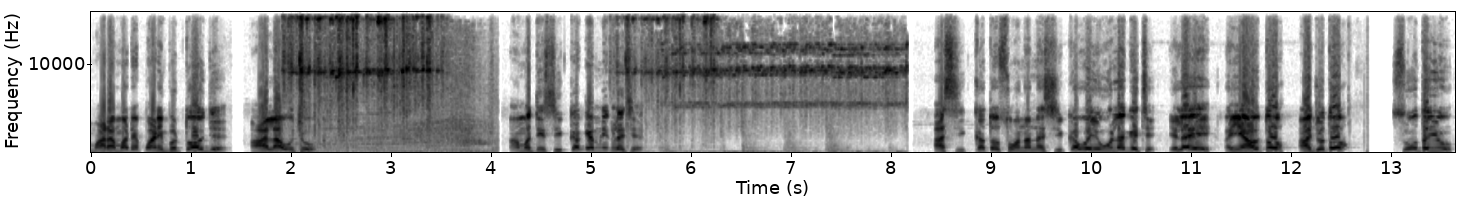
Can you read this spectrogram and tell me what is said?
મારા માટે પાણી ભરતો આવજે. હાલ આવું છું. આમાંથી સિક્કા કેમ નીકળે છે? આ સિક્કા તો સોનાના સિક્કા હોય એવું લાગે છે. એલા, એ, અહીંયા આવતો. આ જોતો. શું થયું?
